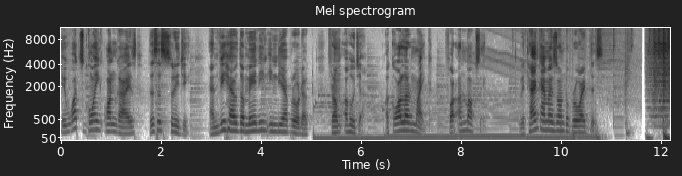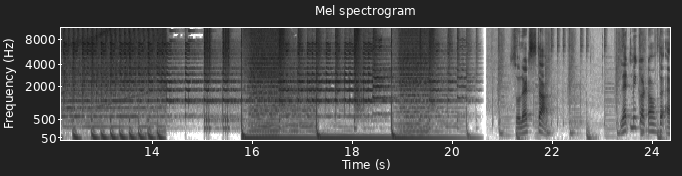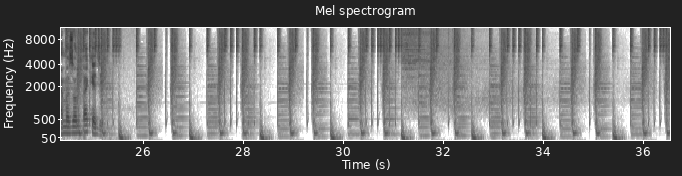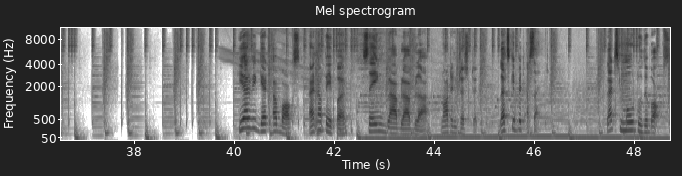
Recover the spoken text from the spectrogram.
Hey what's going on guys this is Sriji and we have the made in India product from Ahuja a collar mic for unboxing. We thank Amazon to provide this. So let's start. Let me cut off the Amazon packaging. Here we get a box and a paper saying blah blah blah, not interested. Let's keep it aside. Let's move to the box.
